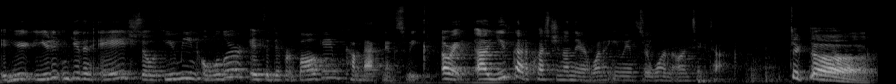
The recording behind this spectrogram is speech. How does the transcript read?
If you you didn't give an age, so if you mean older, it's a different ball game. Come back next week. All right, uh, you've got a question on there. Why don't you answer one on TikTok? TikTok.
